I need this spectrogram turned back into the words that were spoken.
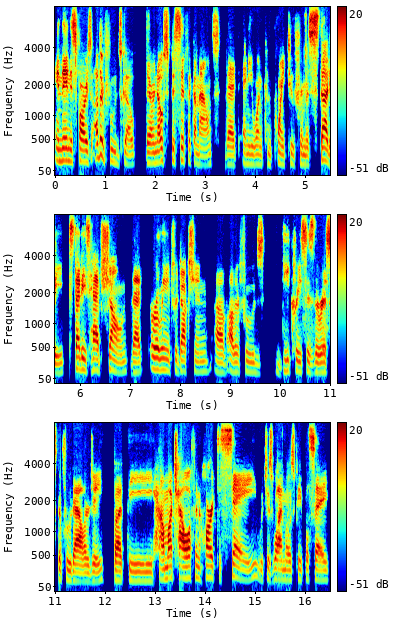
And then, as far as other foods go, there are no specific amounts that anyone can point to from a study. Studies have shown that early introduction of other foods decreases the risk of food allergy, but the how much, how often, hard to say, which is why most people say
